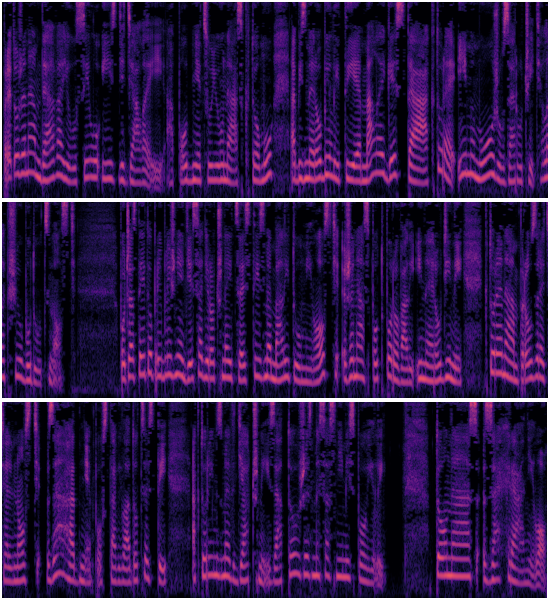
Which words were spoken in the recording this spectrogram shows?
pretože nám dávajú silu ísť ďalej a podnecujú nás k tomu, aby sme robili tie malé gestá, ktoré im môžu zaručiť lepšiu budúcnosť. Počas tejto približne 10-ročnej cesty sme mali tú milosť, že nás podporovali iné rodiny, ktoré nám prozreteľnosť záhadne postavila do cesty a ktorým sme vďační za to, že sme sa s nimi spojili. To nás zachránilo.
